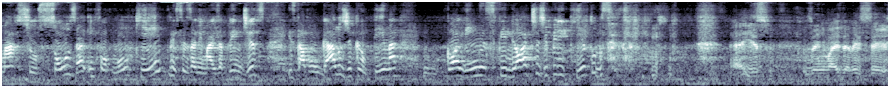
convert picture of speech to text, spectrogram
Márcio Souza, informou que entre esses animais apreendidos estavam galos de Campina, golinhas, filhotes de periquito. Do... é isso. Os animais devem ser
